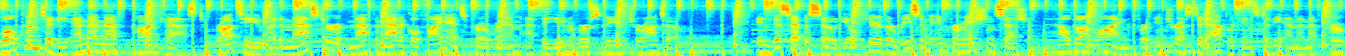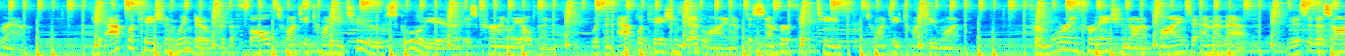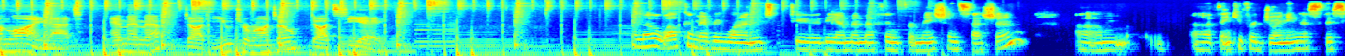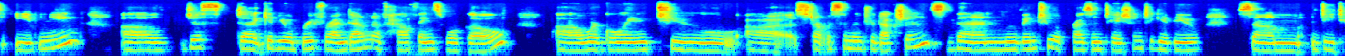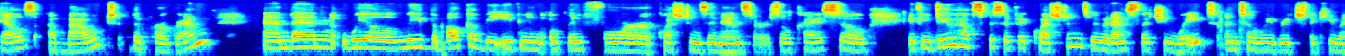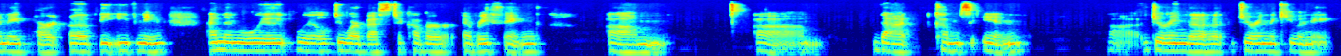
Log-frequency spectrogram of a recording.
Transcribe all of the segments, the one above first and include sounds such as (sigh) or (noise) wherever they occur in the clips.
Welcome to the MMF podcast, brought to you by the Master of Mathematical Finance program at the University of Toronto. In this episode, you'll hear the recent information session held online for interested applicants to the MMF program. The application window for the fall 2022 school year is currently open, with an application deadline of December 15, 2021. For more information on applying to MMF, visit us online at mmf.utoronto.ca. Hello, welcome everyone to the MMF information session. Um, uh, thank you for joining us this evening. I'll just uh, give you a brief rundown of how things will go. Uh, we're going to uh, start with some introductions, then move into a presentation to give you some details about the program. And then we'll leave the bulk of the evening open for questions and answers. Okay, so if you do have specific questions, we would ask that you wait until we reach the Q&A part of the evening, and then we will do our best to cover everything um, um, that comes in uh, during the during the Q&A.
